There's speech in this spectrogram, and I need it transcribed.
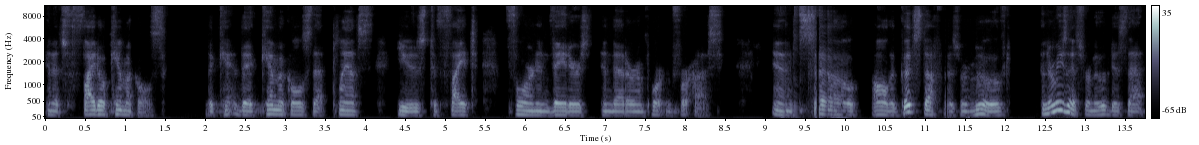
and its phytochemicals, the, the chemicals that plants use to fight foreign invaders and that are important for us. And so all the good stuff is removed. And the reason it's removed is that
